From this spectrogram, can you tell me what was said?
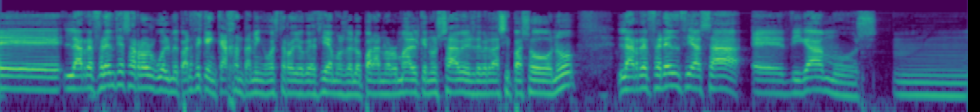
Eh, las referencias a Roswell me parece que encajan también con este rollo que decíamos de lo paranormal que no sabes de verdad si pasó o no. Las referencias a, eh, digamos, mm,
